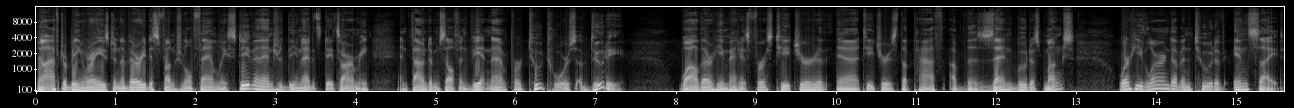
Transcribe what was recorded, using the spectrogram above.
Now, after being raised in a very dysfunctional family, Steven entered the United States Army and found himself in Vietnam for two tours of duty. While there, he met his first teacher, uh, teachers, the path of the Zen Buddhist monks, where he learned of intuitive insight.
